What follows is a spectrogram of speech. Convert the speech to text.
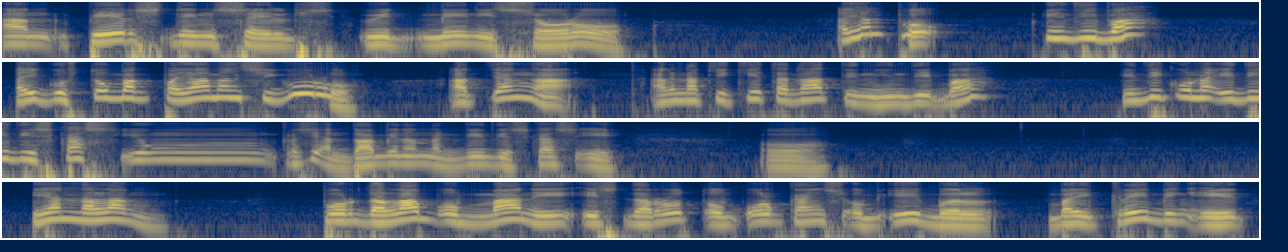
and pierced themselves with many sorrow. Ayan po, Hindi ba? Ay gusto magpayaman siguro. At yan nga, ang nakikita natin, hindi ba? Hindi ko na i-discuss yung, kasi ang dami nang nagdi-discuss eh. Oh. Iyan na lang. For the love of money is the root of all kinds of evil. By craving it,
